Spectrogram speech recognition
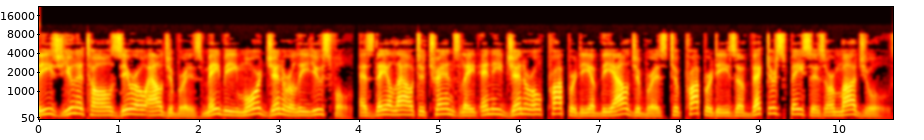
These unital zero algebras may be more generally useful, as they allow to translate any general property of the algebras to properties of vector spaces or modules.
